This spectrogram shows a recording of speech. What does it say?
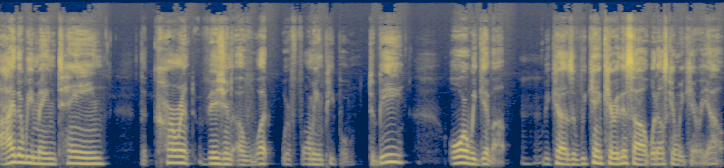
either we maintain the current vision of what we're forming people to be, or we give up. Because if we can't carry this out, what else can we carry out?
